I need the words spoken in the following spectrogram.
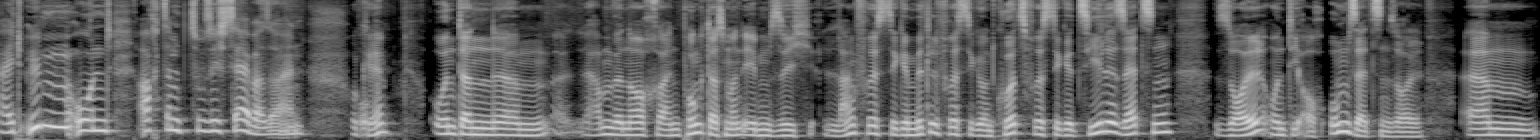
Achtsamkeit üben und achtsam zu sich selber sein. Okay. Und dann ähm, haben wir noch einen Punkt, dass man eben sich langfristige, mittelfristige und kurzfristige Ziele setzen soll und die auch umsetzen soll. Ähm,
